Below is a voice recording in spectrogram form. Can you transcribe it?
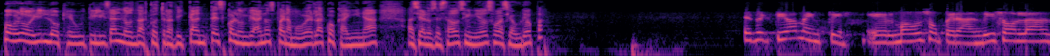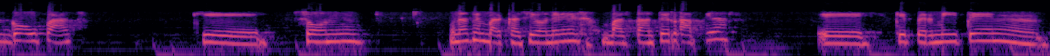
por hoy, lo que utilizan los narcotraficantes colombianos para mover la cocaína hacia los Estados Unidos o hacia Europa. Efectivamente, el modus operandi son las Go Pass, que son unas embarcaciones bastante rápidas eh, que permiten,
